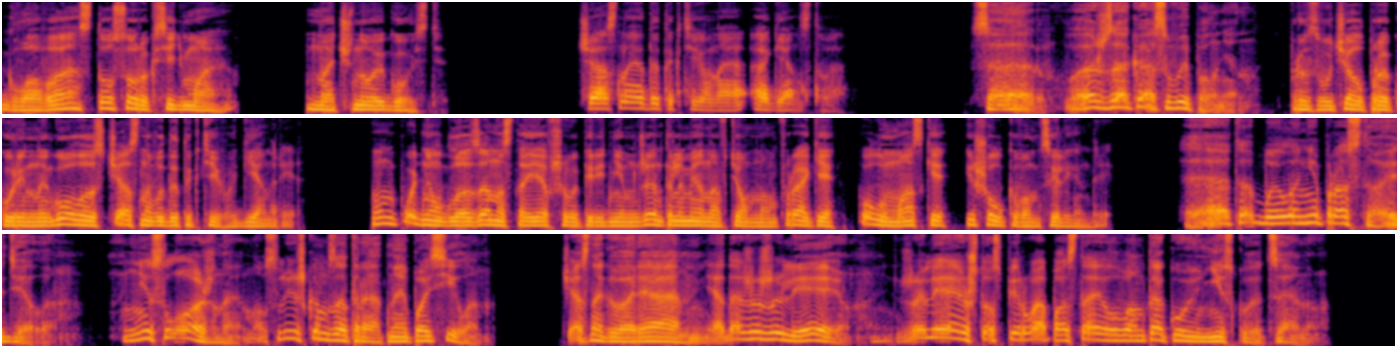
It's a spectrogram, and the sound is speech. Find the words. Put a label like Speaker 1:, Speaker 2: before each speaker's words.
Speaker 1: Глава 147. Ночной гость. Частное детективное агентство.
Speaker 2: «Сэр, ваш заказ выполнен», —
Speaker 1: прозвучал прокуренный голос частного детектива Генри. Он поднял глаза на стоявшего перед ним джентльмена в темном фраке, полумаске и шелковом цилиндре.
Speaker 2: «Это было непростое дело. Несложное, но слишком затратное по силам. Честно говоря, я даже жалею. Жалею, что сперва поставил вам такую низкую цену».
